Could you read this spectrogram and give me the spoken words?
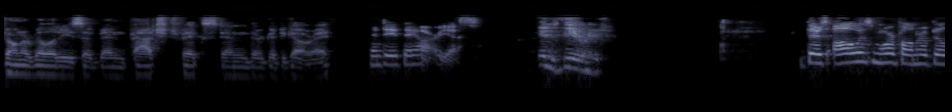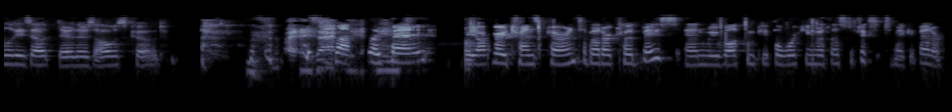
vulnerabilities have been patched, fixed, and they're good to go, right? Indeed, they are. Yes. In theory. There's always more vulnerabilities out there. There's always code. right, exactly. But, okay. We are very transparent about our code base, and we welcome people working with us to fix it to make it better.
